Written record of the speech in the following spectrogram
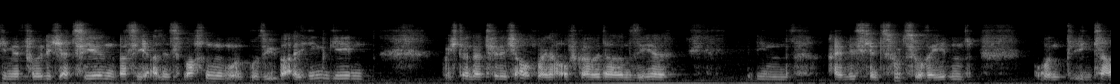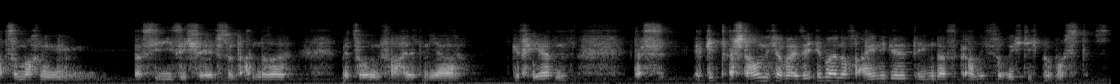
die mir fröhlich erzählen, was sie alles machen und wo sie überall hingehen. Wo ich dann natürlich auch meine Aufgabe darin sehe, ihnen ein bisschen zuzureden und ihnen klarzumachen, dass sie sich selbst und andere mit so einem Verhalten ja gefährden. Das gibt erstaunlicherweise immer noch einige, denen das gar nicht so richtig bewusst ist.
